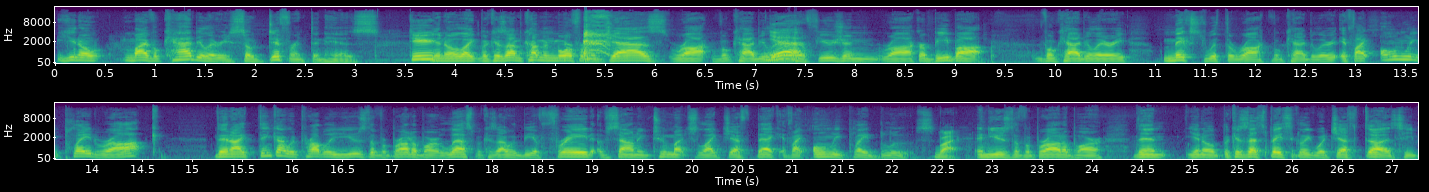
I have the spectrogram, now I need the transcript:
You know, my vocabulary is so different than his. Do you- You know, like because I'm coming more from a jazz rock vocabulary Yeah. or fusion rock or bebop vocabulary mixed with the rock vocabulary. If I only played rock, then I think I would probably use the vibrato bar less because I would be afraid of sounding too much like Jeff Beck if I only played blues. Right. And use the vibrato bar, then, you know, because that's basically what Jeff does. He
